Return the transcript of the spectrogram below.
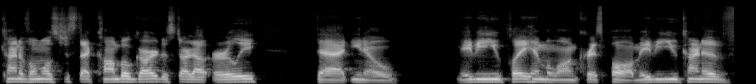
kind of almost just that combo guard to start out early. That you know, maybe you play him along Chris Paul. Maybe you kind of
